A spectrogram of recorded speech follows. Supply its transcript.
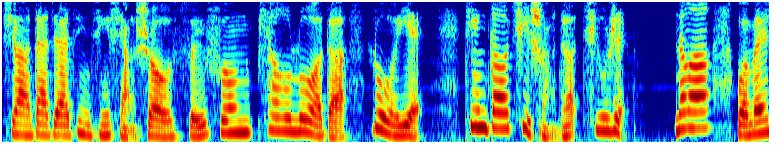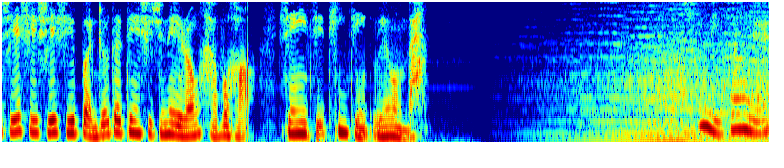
希望大家尽情享受随风飘落的落叶，天高气爽的秋日。那么，我们学习学习本周的电视剧内容好不好？先一起听听原文吧。 참 이상해.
